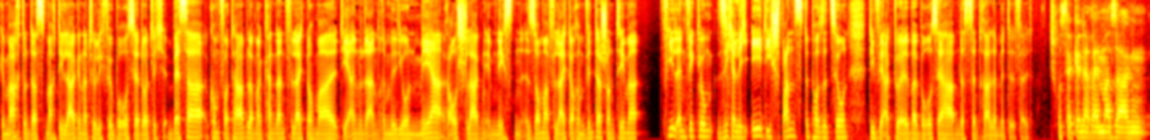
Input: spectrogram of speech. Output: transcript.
gemacht und das macht die Lage natürlich für Borussia deutlich besser, komfortabler. Man kann dann vielleicht nochmal die ein oder andere Million mehr rausschlagen im nächsten Sommer, vielleicht auch im Winter schon Thema. Viel Entwicklung, sicherlich eh die spannendste Position, die wir aktuell bei Borussia haben, das zentrale Mittelfeld. Ich muss ja generell mal sagen,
